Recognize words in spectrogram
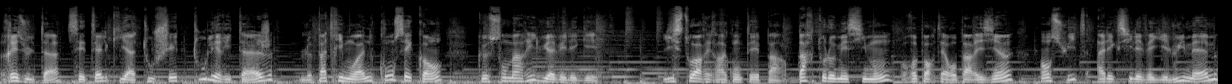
Résultat, c'est elle qui a touché tout l'héritage, le patrimoine conséquent que son mari lui avait légué. L'histoire est racontée par Bartholomé Simon, reporter au Parisien. Ensuite, Alexis Léveillé lui-même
